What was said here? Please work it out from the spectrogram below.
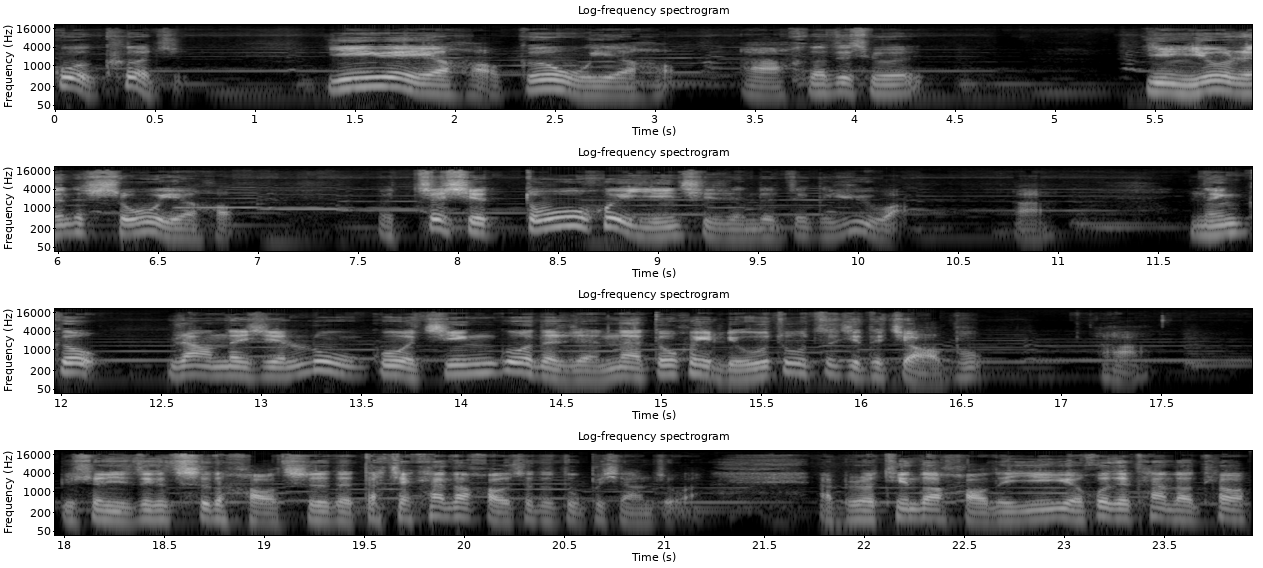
过客之，音乐也好，歌舞也好，啊，和这些引诱人的食物也好，这些都会引起人的这个欲望，啊。能够让那些路过经过的人呢，都会留住自己的脚步，啊，比如说你这个吃的好吃的，大家看到好吃的都不想走啊，啊，比如说听到好的音乐或者看到跳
